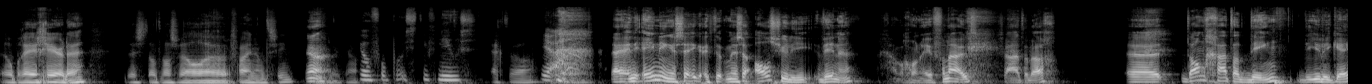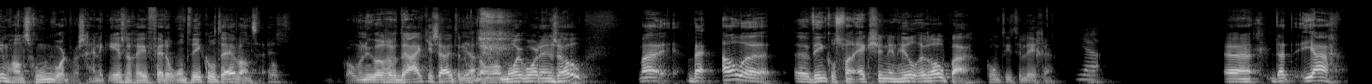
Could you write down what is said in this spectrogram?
erop reageerden. Dus dat was wel eh, fijn om te zien. Ja. Heel veel positief nieuws. Echt wel. Ja. Nee, en één ding is zeker, mensen, als jullie winnen, gaan we gewoon even vanuit, zaterdag. eh, dan gaat dat ding, die jullie gamehandschoen, wordt waarschijnlijk eerst nog even verder ontwikkeld. Hè, want komen nu wel wat draadjes uit en dat moet dan wel mooi worden en zo. Maar bij alle eh, winkels van Action in heel Europa komt die te liggen. ja. Eh, dat, ja.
